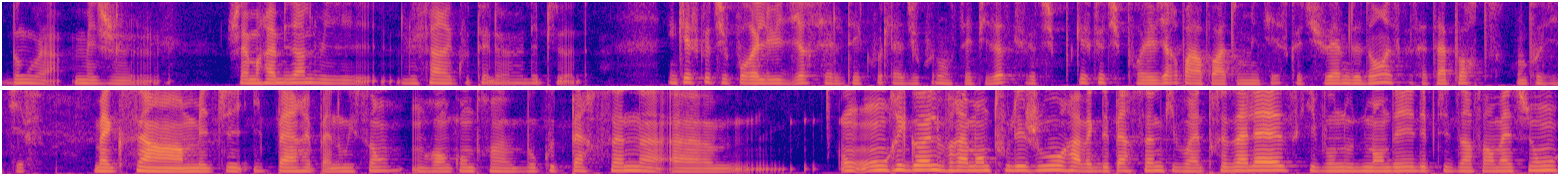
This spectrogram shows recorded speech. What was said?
donc voilà. Mais je j'aimerais bien lui lui faire écouter le- l'épisode. Et qu'est-ce que tu pourrais lui dire si elle t'écoute là du coup dans cet épisode? Qu'est-ce que tu, qu'est-ce que tu pourrais lui dire par rapport à ton métier? Ce que tu aimes dedans? Est-ce que ça t'apporte en positif? Que c'est un métier hyper épanouissant. On rencontre euh, beaucoup de personnes. euh, on, rigole vraiment tous les jours avec des personnes qui vont être très à l'aise, qui vont nous demander des petites informations.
